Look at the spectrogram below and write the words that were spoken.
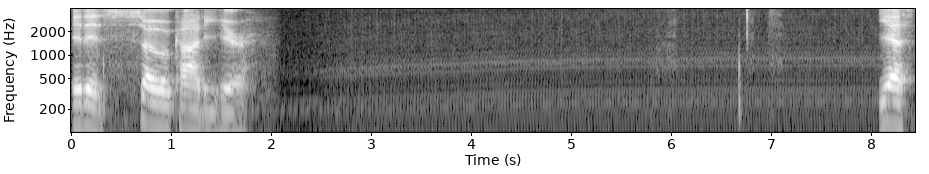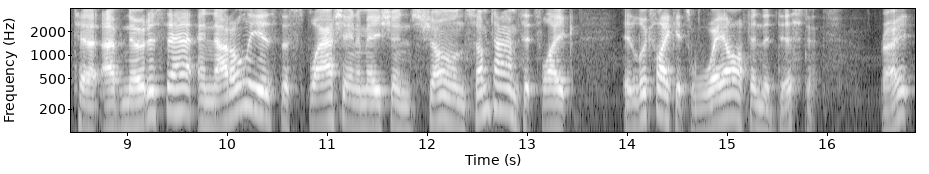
it is so coddy here. Yes, Tet, I've noticed that, and not only is the splash animation shown, sometimes it's like, it looks like it's way off in the distance, right?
